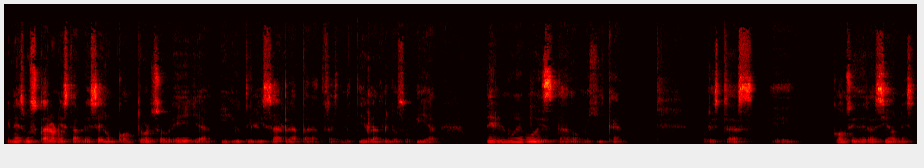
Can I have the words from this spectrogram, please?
quienes buscaron establecer un control sobre ella y utilizarla para transmitir la filosofía del nuevo Estado mexicano. Por estas eh, consideraciones,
